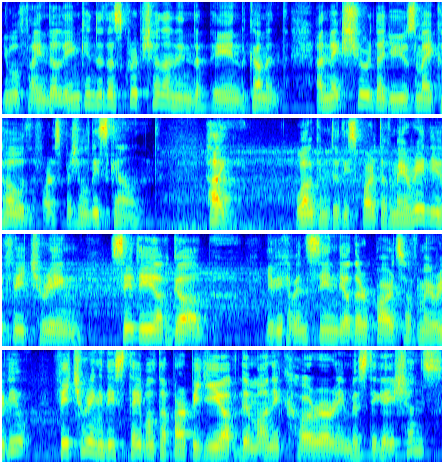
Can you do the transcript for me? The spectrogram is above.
You will find the link in the description and in the pinned comment, and make sure that you use my code for a special discount. Hi, welcome to this part of my review featuring City of God. If you haven't seen the other parts of my review, featuring this tabletop RPG of demonic horror investigations,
